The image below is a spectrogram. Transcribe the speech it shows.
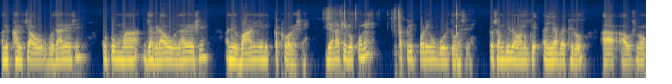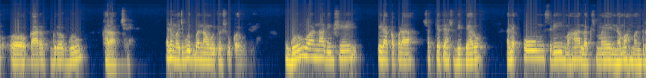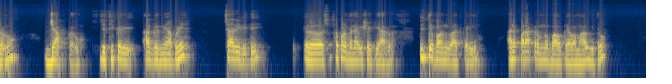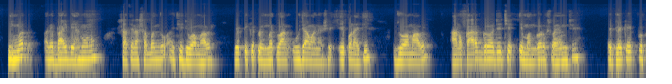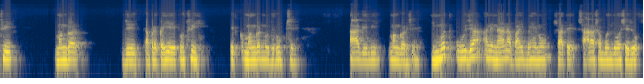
અને ખર્ચાઓ વધારે હશે, કુટુંબમાં ઝઘડાઓ વધારે હશે અને વાણી એની કઠોર હશે. જેનાથી લોકોને તકલીફ પડે એવું બોલતો હશે. તો સમજી લેવાનું કે અહીંયા બેઠેલો આ હાઉસનો કારક ગ્રહ ગુરુ ખરાબ છે. એને મજબૂત બનાવવું હોય તો શું કરવું જોઈએ? ગુરુવારના દિવસે પીળા કપડાં શક્ય ત્યાં સુધી પહેરો. અને ઓમ શ્રી મહાલક્ષ્મી નમઃ મંત્રનો જાપ કરો. જેથી કરી આ ઘરને આપણે સારી રીતે સફળ બનાવી શકીએ આગળ. તૃતીય ભાવની વાત કરીએ, આને પરાક્રમનો ભાવ કહેવામાં આવે મિત્રો. હિંમત અને ભાઈ બહેનોનો સાથેના સંબંધો અહીંથી જોવામાં આવે. વ્યક્તિ કેટલો હિંમતવાન, ઉર્જાવાન હશે એ પણ અહીંથી જોવામાં આવે. આનો કારક ગ્રહ જે છે એ મંગળ સ્વયં છે. એટલે કે પૃથ્વી મંગળ, જે આપણે કહીએ એ પૃથ્વી એક મંગળનું જ રૂપ છે. આગ એ બી મંગળ છે. હિંમત, ઊર્જા અને નાના ભાઈ બહેનો સાથે સારા સંબંધો હશે જો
